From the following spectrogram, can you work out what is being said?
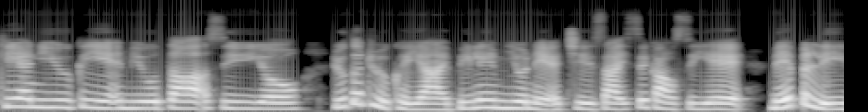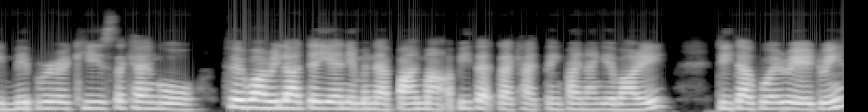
KNU ကရင်အမျိုးသားအစည်းအရုံးဒုသထုခရိုင်ဘီလင်းမြို့နယ်အခြေဆိုင်စစ်ကောင်စီရဲ့မဲပလီမေပရခီစခန်းကိုဖေဖော်ဝါရီလ၁ရက်နေ့မနက်ပိုင်းမှာအပိသက်တိုက်ခိုက်သိမ်းပိုင်နိုင်ခဲ့ပါတယ်။ ဒီတိုက်ပွဲတွေအတွင်း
